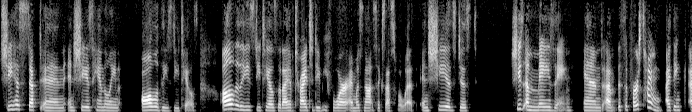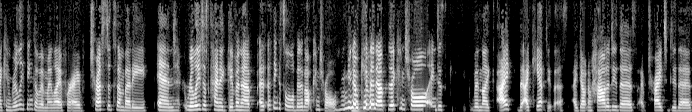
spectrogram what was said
She has stepped in and she is handling all of these details. All of these details that I have tried to do before and was not successful with. And she is just, she's amazing. And um, it's the first time I think I can really think of in my life where I've trusted somebody and really just kind of given up. I, I think it's a little bit about control, you know, mm-hmm. given up the control and just been like, I, I can't do this. I don't know how to do this. I've tried to do this.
